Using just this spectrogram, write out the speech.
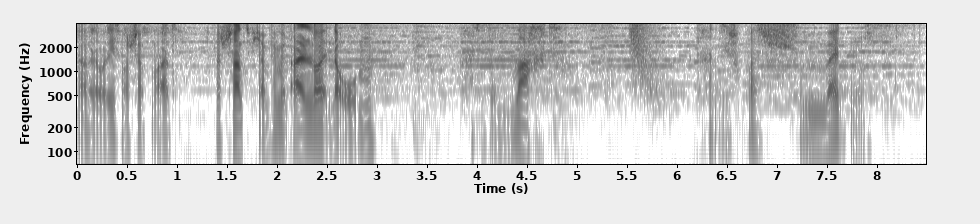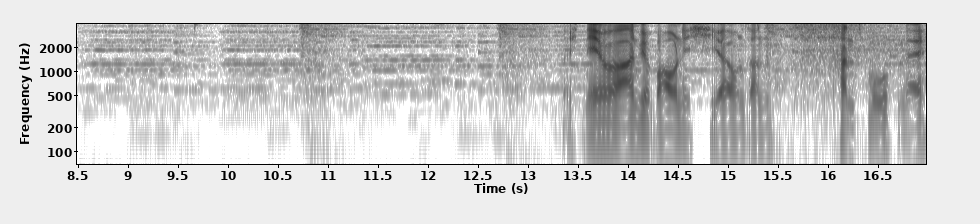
Ja, aber diesmal schaffen hat. Ich verschanze mich einfach mit allen Leuten da oben. Ah, Diese Macht kann sich was schmecken. Ich nehme mal an, wir brauchen nicht hier unseren Tanzmove, ne?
